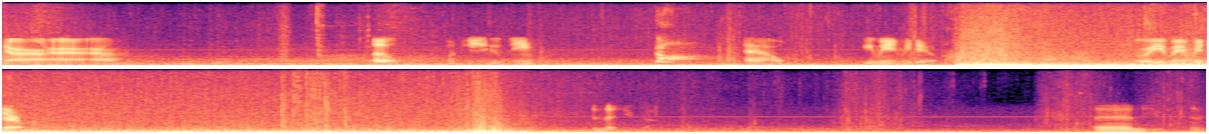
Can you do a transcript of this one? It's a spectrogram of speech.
Yeah. Oh, don't shoot me. Ow. You made me do? What you made me do? And then you go. And you can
